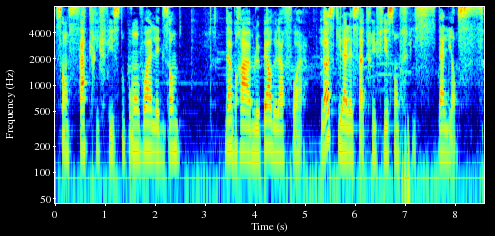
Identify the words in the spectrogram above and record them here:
sans sacrifice. Nous pouvons voir l'exemple d'Abraham, le père de la foi, lorsqu'il allait sacrifier son fils d'alliance.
